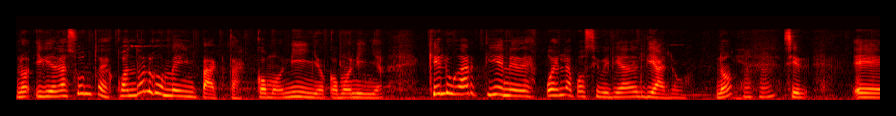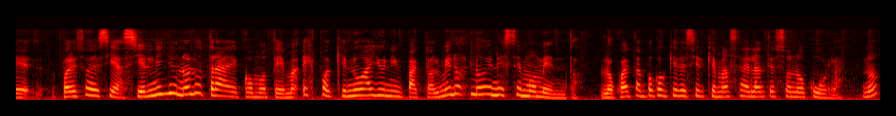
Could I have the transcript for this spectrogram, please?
¿no? Y el asunto es, cuando algo me impacta, como niño, como niña, ¿qué lugar tiene después la posibilidad del diálogo? ¿no? Es decir, eh, por eso decía, si el niño no lo trae como tema, es porque no hay un impacto, al menos no en ese momento, lo cual tampoco quiere decir que más adelante eso no ocurra, ¿no?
